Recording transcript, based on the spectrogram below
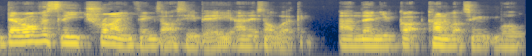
they're obviously trying things RCB, and it's not working. And then you've got kind of got to think, well,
